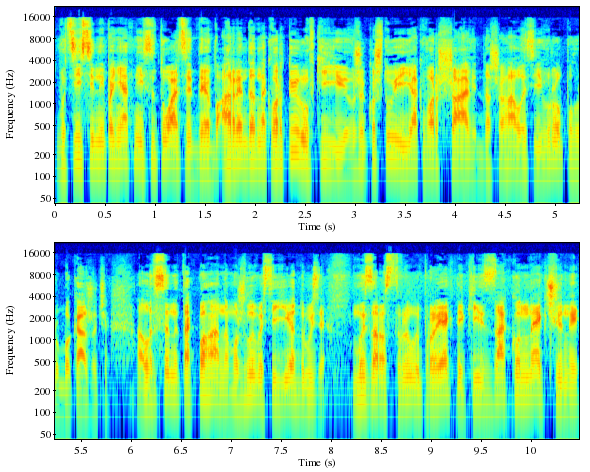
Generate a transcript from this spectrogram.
в оцій всій непонятній ситуації, де оренда на квартиру в Києві вже коштує як в Варшаві, дошагалася Європу, грубо кажучи, але все не так погано. Можливості є, друзі. Ми зараз створили проєкт, який законекчений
